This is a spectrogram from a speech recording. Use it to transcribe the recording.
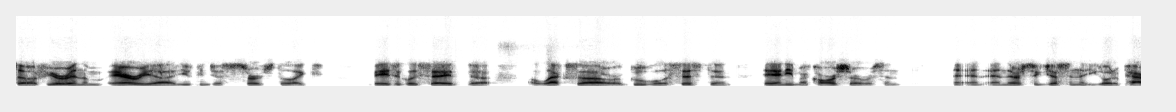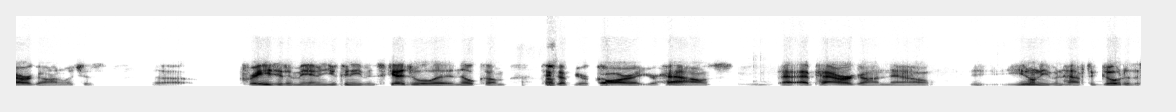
so if you're in the area, you can just search to like basically say to Alexa or Google Assistant, "Hey, I need my car service," and and and they're suggesting that you go to Paragon, which is uh, crazy to me. I mean, you can even schedule it, and they'll come pick up your car at your house. At, at Paragon now, you don't even have to go to the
